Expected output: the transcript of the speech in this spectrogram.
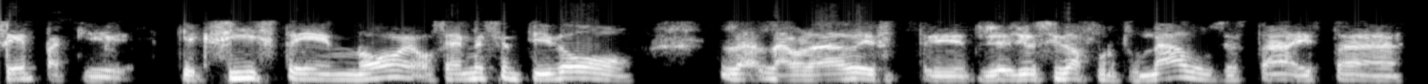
sepa que, que existen, ¿no? O sea, en ese sentido, la, la verdad, este, yo, yo, he sido afortunado, o sea, esta, esta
